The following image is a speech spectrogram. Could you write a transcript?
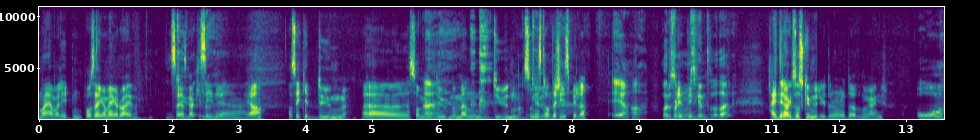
da jeg var liten, på Sega Mega Drive. Så jeg skal ikke si det Ja, altså ikke Doom uh, som i Doom, men Dune som i Dune. strategispillet. Ja. Hva er det sånn som de- skremte deg der? Nei, De lagde så skumle lyder når de døde noen ganger. Å,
